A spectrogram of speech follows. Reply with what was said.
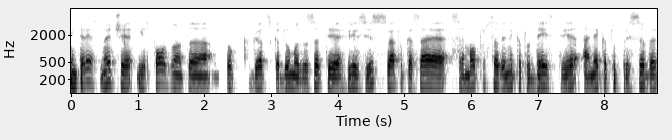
Интересно е, че използваната тук гръцка дума за съд е крисис, която касае самото съдене като действие, а не като присъда,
